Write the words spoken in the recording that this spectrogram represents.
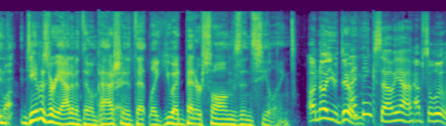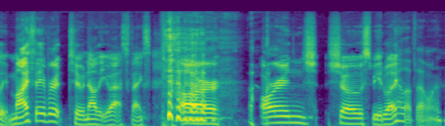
Well- Dan was very adamant though and passionate that like you had better songs than Ceiling. Oh no, you do. I think so. Yeah. Absolutely. My favorite too, now that you ask, thanks, are Orange Show Speedway I love that one.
